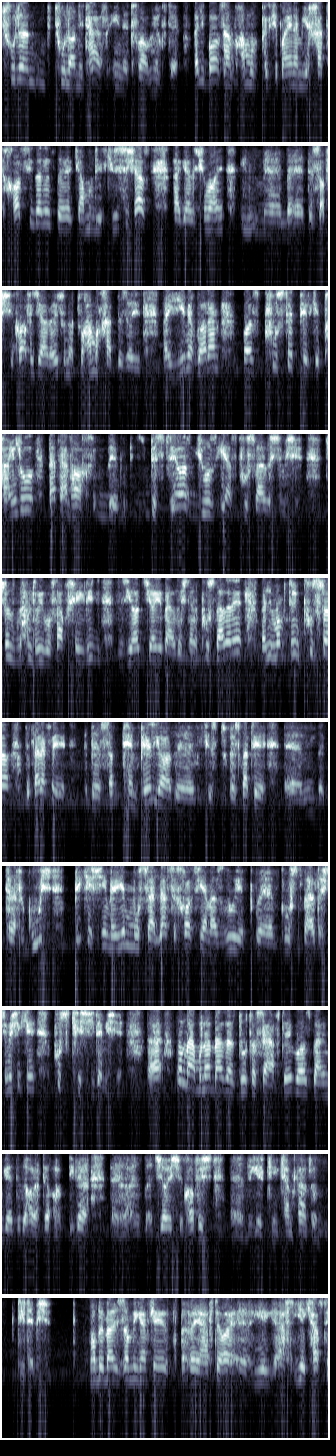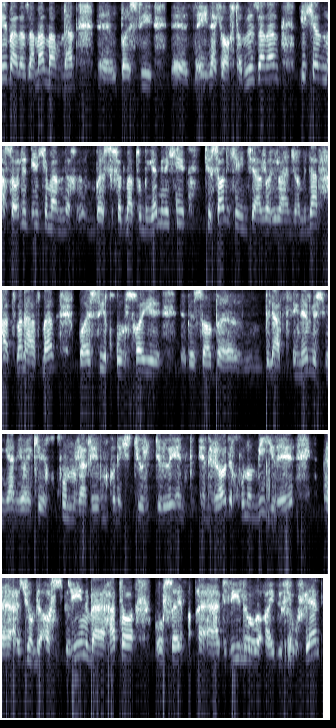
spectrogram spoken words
طولانی تر این اتفاق میفته. ولی باز هم همون پلک پایین هم یه خط خاصی داره که همون lid crease ش هست. اگر شما این حساب شکاف جراحیتون رو تو همون خط بذارید و یه مقدارم باز پوست پلک پایین رو نه تنها بسیار جزئی از پوست برداشته میشه. چون همطوری گفتم خیلی زیاد جای برداشتن پوست نداره ولی ما می‌تونیم پوست را به طرف به تمپل یا قسمت طرف گوش بکشیم و یه مثلث خاصی هم از روی پوست برداشته میشه که پوست کشیده میشه. اون معمولا بعد از دو تا سه هفته باز برمیگرده به حالت عادی و جای شکافش دیگه کمتر دیده میشه. ما به مریضان میگم که برای هفته یک هفته بعد از عمل معمولا بایستی عینک آفتابی بزنن. یکی از مسائل دیگه که من بایستی خدمتتون میگم اینه که کسانی که این جراحی رو انجام میدن حتما حتما بایستی قرص های به بلد سینر بهش میگن یا اینکه خون رقیق می‌کنه که جلوی انقراض خون رو می‌گیره از جمله آسپرین و حتی قرص ادویل و آیبوفروفن.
